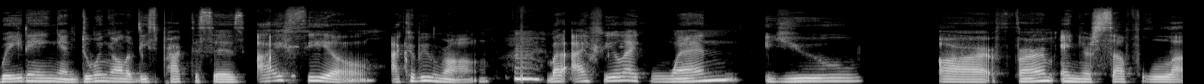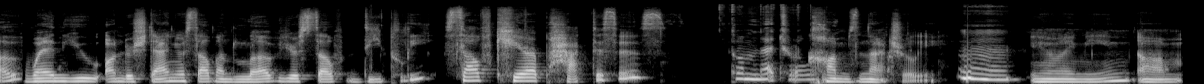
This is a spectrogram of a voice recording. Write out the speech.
waiting and doing all of these practices i feel i could be wrong Mm. but i feel like when you are firm in your self love, when you understand yourself and love yourself deeply, self care practices Come naturally. comes naturally. Mm. You know what I mean? Um,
